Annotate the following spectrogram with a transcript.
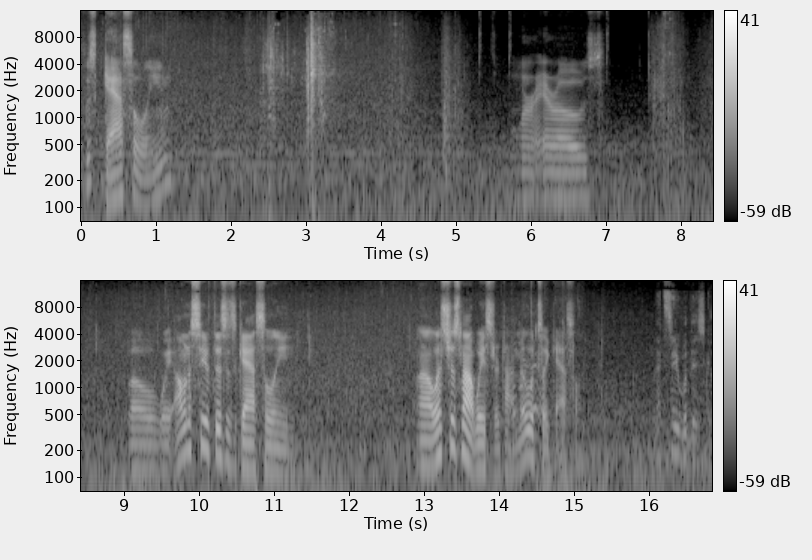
Is this gasoline? More arrows. Well, wait. I want to see if this is gasoline. Uh, let's just not waste our time. It looks like gasoline. Let's see where this goes.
